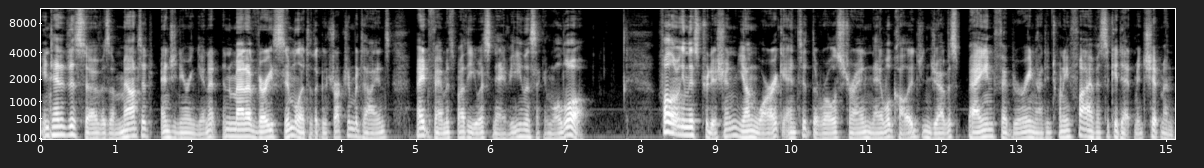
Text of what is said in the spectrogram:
intended to serve as a mounted engineering unit in a manner very similar to the construction battalions made famous by the US Navy in the Second World War. Following this tradition, young Warwick entered the Royal Australian Naval College in Jervis Bay in February 1925 as a cadet midshipman.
